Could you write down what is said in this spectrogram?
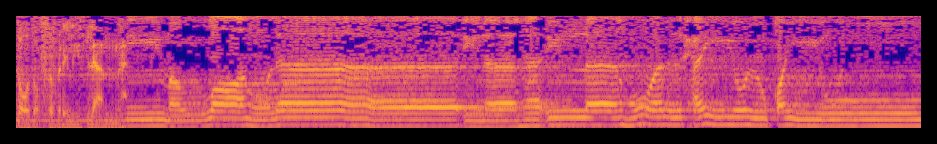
todo sobre el Islam. ميم الله لا إله إلا هو الحي القيوم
